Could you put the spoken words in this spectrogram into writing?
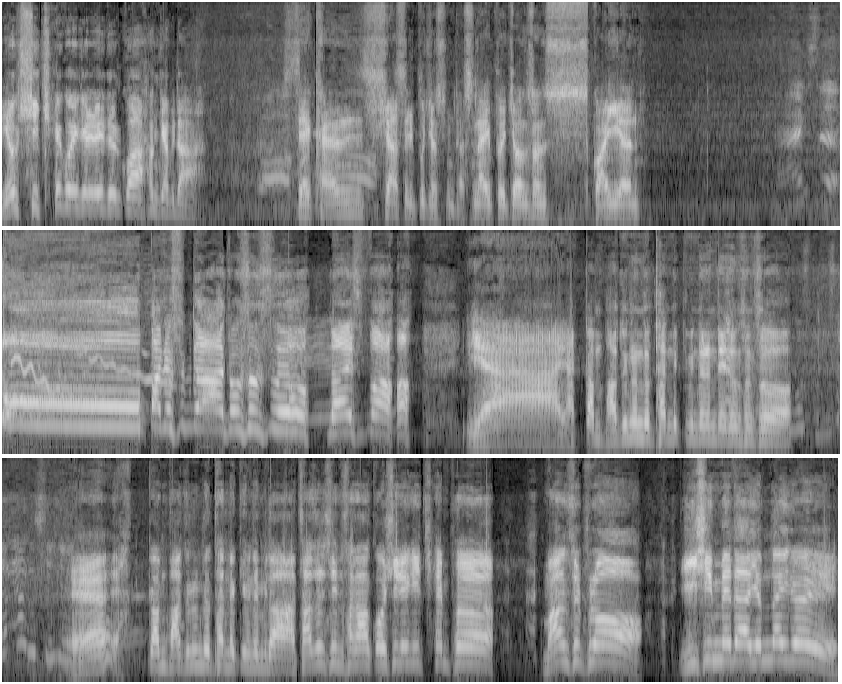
역시 최고의 갤러리들과 함께합니다. 세컨 샷을 붙였습니다. 스나이프 존슨 과연 오 빠졌습니다. 존슨스 나이스 파. 이야 약간 봐주는 듯한 느낌이 드는데 존 선수. 예, 약간 봐주는 듯한 느낌이 듭니다. 자존심 상한 꼬시래기 챔프 만술 프로 20m 옆라인을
